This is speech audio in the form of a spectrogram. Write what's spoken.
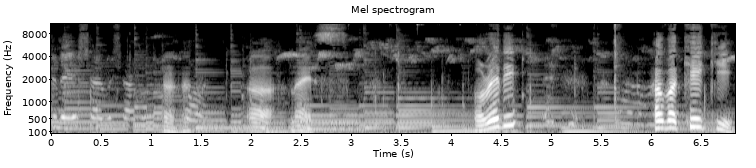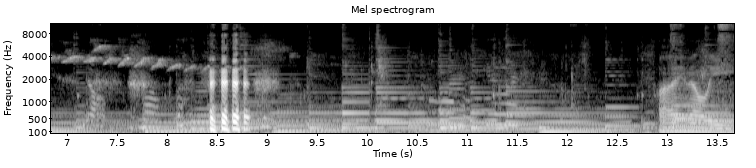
Today, shabu. Uh -huh. Oh, ah, nice. Already? How about cakey? Finally.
